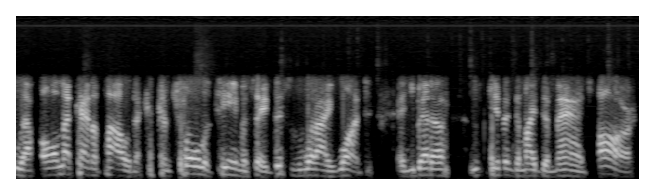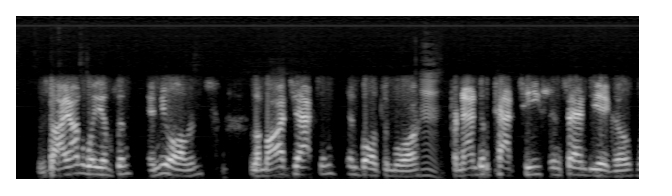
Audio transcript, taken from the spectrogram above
who have all that kind of power that can control a team and say, "This is what I want," and you better give in to my demands. Are Zion Williamson in New Orleans, Lamar Jackson in Baltimore, Fernando Tatis in San Diego,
